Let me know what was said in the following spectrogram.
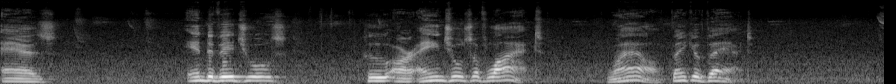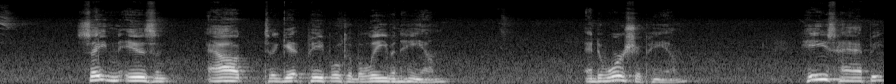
as individuals who are angels of light. Wow, think of that. Satan isn't out to get people to believe in him and to worship him. He's happy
